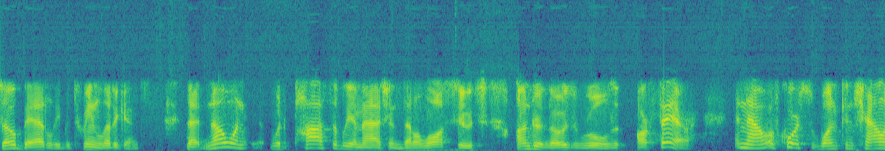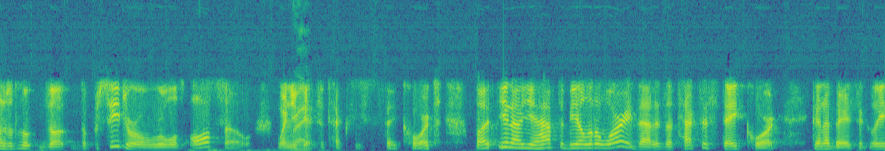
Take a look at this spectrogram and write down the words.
so badly between litigants that no one would possibly imagine that a lawsuit under those rules are fair. And now, of course, one can challenge the, the, the procedural rules also when you Right. get to Texas state court. But, you know, you have to be a little worried that is a Texas state court going to basically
